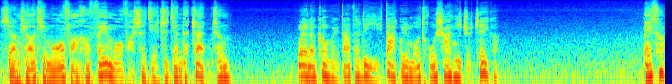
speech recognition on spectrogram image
想挑起魔法和非魔法世界之间的战争，为了更伟大的利益，大规模屠杀，你指这个？没错，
